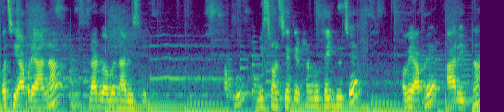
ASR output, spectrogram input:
પછી આપણે આના લાડવા બનાવીશું. આપણું મિશ્રણ છે તે ઠંડુ થઈ ગયું છે. હવે આપણે આ રીતના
